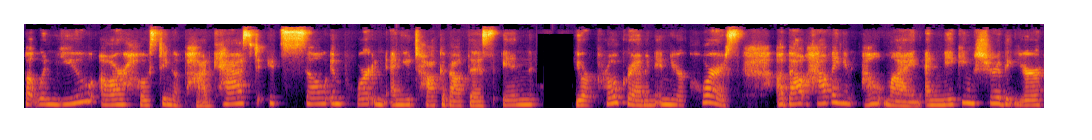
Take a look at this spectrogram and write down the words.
But when you are hosting a podcast, it's so important. And you talk about this in your program and in your course about having an outline and making sure that you're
